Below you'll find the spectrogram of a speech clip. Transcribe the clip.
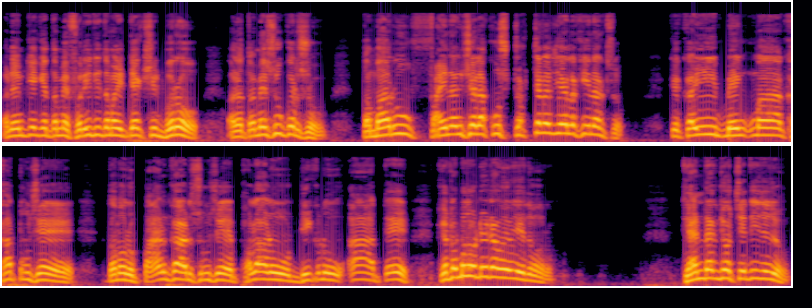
અને એમ કે તમે ફરીથી તમારી ટેક્સ શીટ ભરો, અને તમે શું કરશો? તમારું ફાઇનાન્શિયલ આખું સ્ટ્રક્ચર જ એ લખી નાખશો કે કઈ બેંકમાં ખાતું છે તમારું પાન કાર્ડ શું છે, ફલાણું, ઢીકણું, આ તે, કેટલો બધો ડેટા હોય છે તમારો? ધ્યાન રાખજો, ચેતી જજો.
